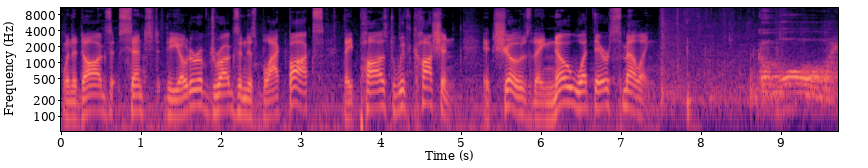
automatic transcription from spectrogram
When the dogs sensed the odor of drugs in this black box, they paused with caution. It shows they know what they're smelling. Good boy.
